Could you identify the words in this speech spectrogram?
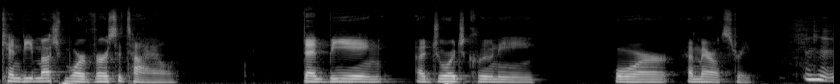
can be much more versatile than being a George Clooney or a Meryl Streep. Hmm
